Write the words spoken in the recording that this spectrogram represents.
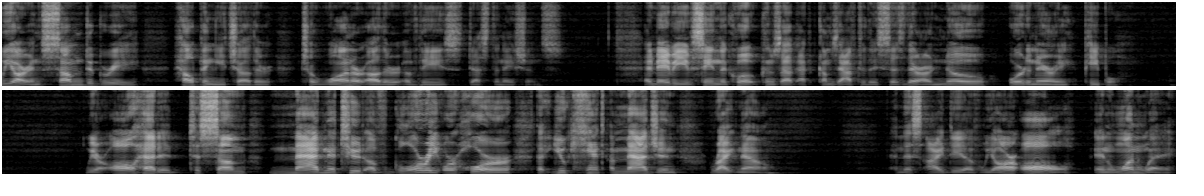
we are in some degree helping each other to one or other of these destinations. And maybe you've seen the quote comes, out, comes after this says, There are no ordinary people. We are all headed to some magnitude of glory or horror that you can't imagine right now. And this idea of we are all, in one way,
